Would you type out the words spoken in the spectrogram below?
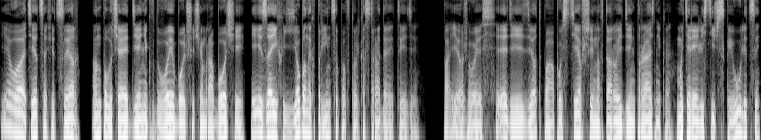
Его отец офицер, он получает денег вдвое больше, чем рабочий, и из-за их ёбаных принципов только страдает Эдди. Поеживаясь, Эдди идет по опустевшей на второй день праздника материалистической улице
